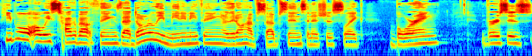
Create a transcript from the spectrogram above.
people always talk about things that don't really mean anything or they don't have substance and it's just like boring versus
